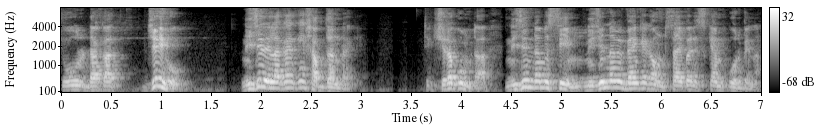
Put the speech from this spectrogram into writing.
চোর, ডাকাত, যেই হোক, নিজের এলাকাকে সাবধান রাখে। ঠিক সেরকমটা নিজের নামে সেম নিজের নামে ব্যাঙ্ক অ্যাকাউন্ট সাইবার স্ক্যাম করবে না।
